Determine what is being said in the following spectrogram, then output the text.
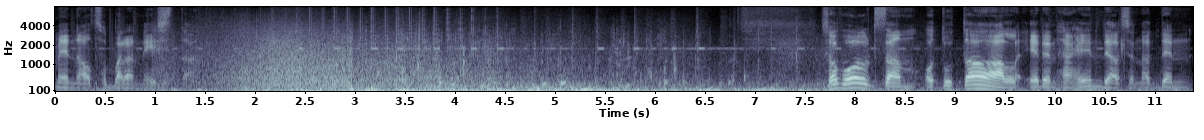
Men alltså bara nästan. Så våldsam och total är den här händelsen att den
